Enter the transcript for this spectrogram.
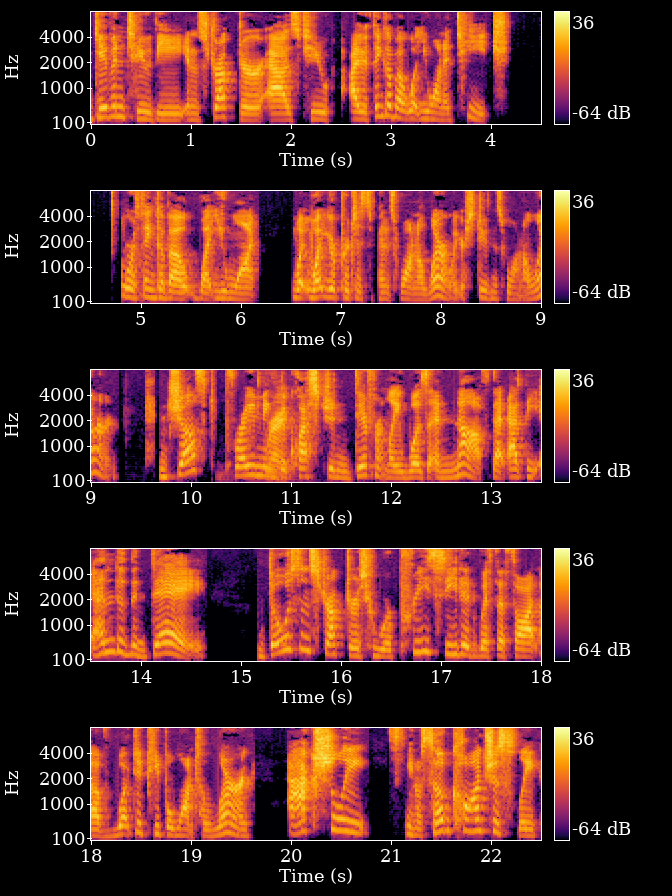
given to the instructor as to either think about what you want to teach or think about what you want what, what your participants want to learn what your students want to learn just framing right. the question differently was enough that at the end of the day those instructors who were preceded with the thought of what do people want to learn actually you know subconsciously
